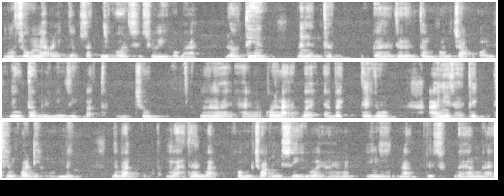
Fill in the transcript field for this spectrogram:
Một số mẹo để kiểm soát nhiều hơn sự chú ý của bạn. Đầu tiên là nhận thức cần nhận thức được tầm quan trọng của lưu tâm đến những gì bạn tập trung rồi đấy hãy quay lại về epic Epictetus anh ấy giải thích thêm quan điểm của mình? Nếu bạn bản thân bạn không chọn những suy nghĩ bởi hình ảnh làm tiếp xúc về hàng ngày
